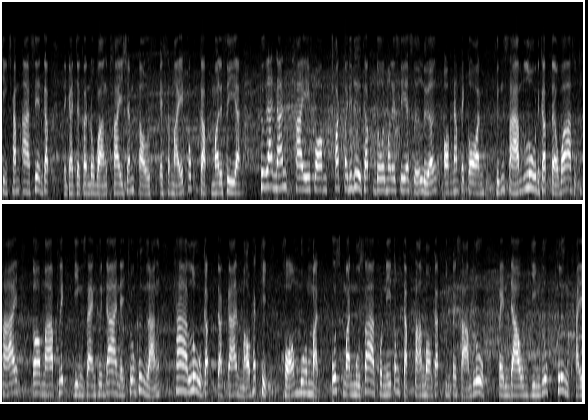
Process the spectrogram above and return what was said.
ชิงแชมป์อาเซียนครับในการเจอกันระหว่างไทยแชมป์เก่า11สมัยพบกับมาเลเซีย ครึ่งแรกนั้นไทยฟอร์มช็อตไปดื้อครับโดยมาเลเซียเสือเหลืองออกนำไปก่อนถึง 3 ลูกนะครับแต่ว่าสุดท้ายก็มาพลิกยิงแซงคืนได้ในช่วงครึ่งหลัง 5 ลูกครับจากการเหมาแฮตทริกของมูฮัมหมัดอุสมันมูซาคนนี้ต้องจับตามองครับยิงไป 3 ลูก เป็นดาวยิงลูกครึ่งไทย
